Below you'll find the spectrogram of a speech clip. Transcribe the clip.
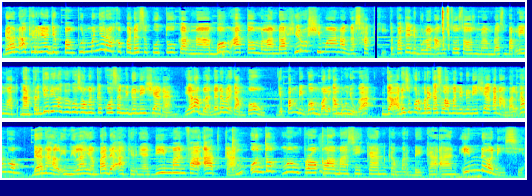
Dan akhirnya Jepang pun menyerah kepada sekutu karena bom atom melanda Hiroshima Nagasaki. Tepatnya di bulan Agustus tahun 1945 tuh. Nah, terjadilah kekosongan kekuasaan di Indonesia kan. Yalah Belanda udah balik kampung. Jepang dibom balik kampung juga. Nggak ada support mereka selama di Indonesia kan, ah, balik kampung. Dan hal inilah yang pada akhirnya dimanfaatkan untuk memproklamasikan kemerdekaan Indonesia.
